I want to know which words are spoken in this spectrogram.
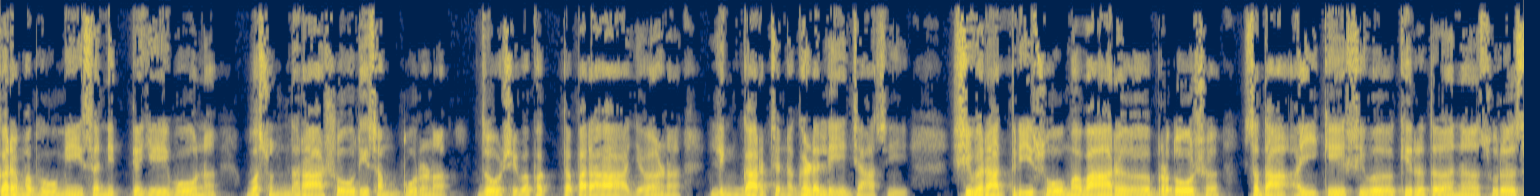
कर्मभूमी स नित्य येवोन वसुंधरा शोधी संपूर्ण. जो शिवभक्त परायण लिंगार्चन घडले जासी. शिवरात्री सोमवार प्रदोष सदा ऐके शिव कीर्तन सुरस.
